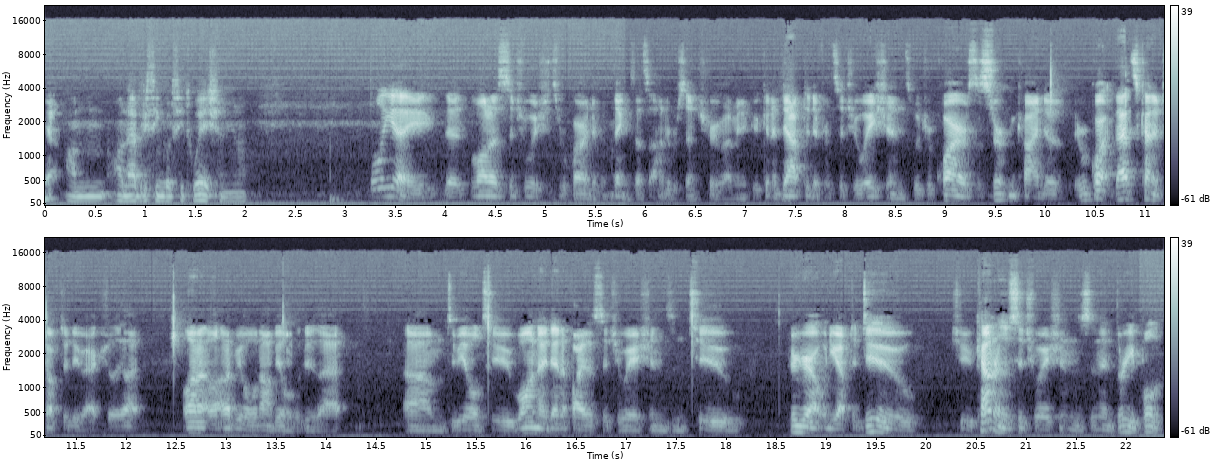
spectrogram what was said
yeah. on on every single situation. You know. Well, yeah, a lot of situations require different things. That's 100 percent true. I mean, if you can adapt to different situations, which requires a certain kind of, it require, that's kind of tough to do actually. That, a lot of a lot of people will not be able to do that um, to be able to one identify the situations and two figure out what you have to do to counter those situations, and then three pull the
